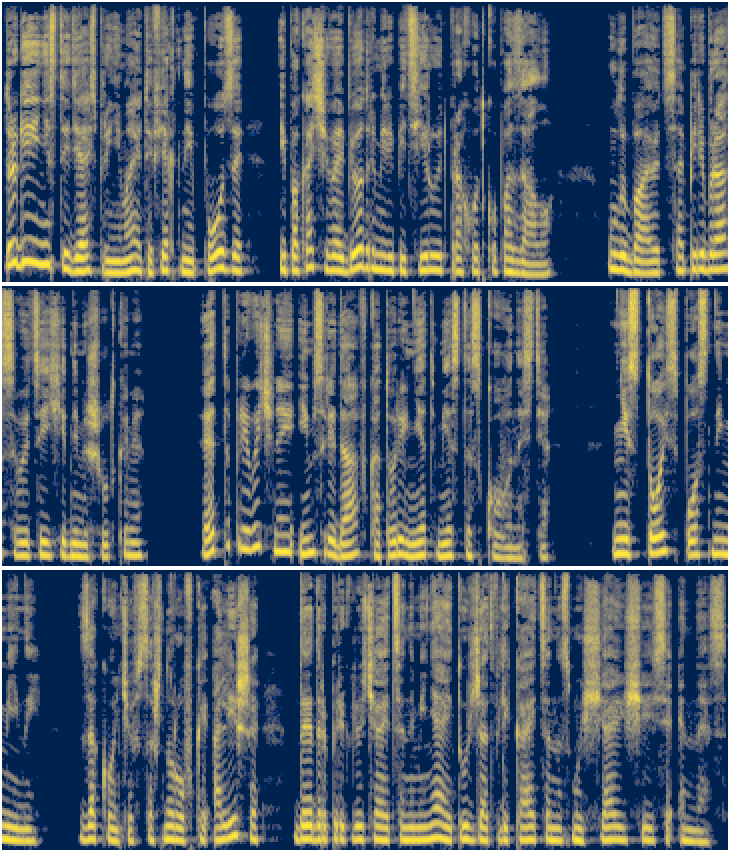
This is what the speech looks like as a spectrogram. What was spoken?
Другие, не стыдясь, принимают эффектные позы и, покачивая бедрами, репетируют проходку по залу. Улыбаются, перебрасываются ехидными шутками. Это привычная им среда, в которой нет места скованности. Не стой с постной миной. Закончив со шнуровкой Алиши, Дедра переключается на меня и тут же отвлекается на смущающуюся Эннес.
